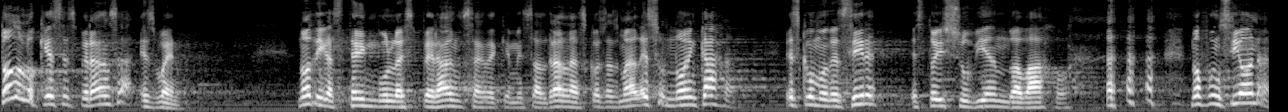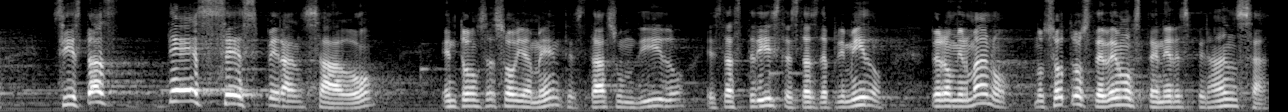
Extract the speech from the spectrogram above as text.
Todo lo que es esperanza es bueno. No digas, tengo la esperanza de que me saldrán las cosas mal. Eso no encaja. Es como decir, estoy subiendo abajo. no funciona. Si estás desesperanzado, entonces obviamente estás hundido, estás triste, estás deprimido. Pero mi hermano, nosotros debemos tener esperanza.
